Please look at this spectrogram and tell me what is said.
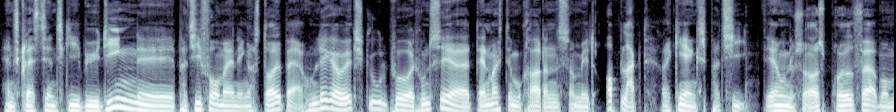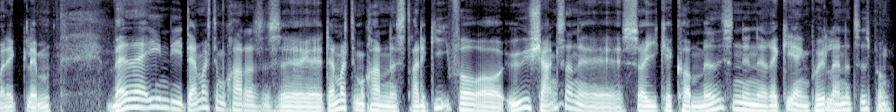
Hans Christian Skiby, din øh, partiformand Inger Støjberg, hun ligger jo ikke skjul på, at hun ser Danmarksdemokraterne som et oplagt regeringsparti. Det har hun jo så også prøvet før, må man ikke glemme. Hvad er egentlig Danmarksdemokraternes, øh, Danmarksdemokraternes strategi for at øge chancerne, øh, så I kan komme med i sådan en øh, regering på et eller andet tidspunkt?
